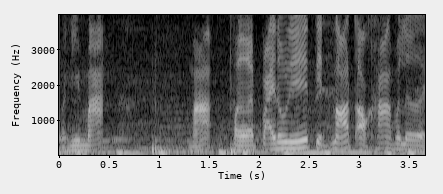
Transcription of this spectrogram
วันนี้มะมะเปิดไปตรงนี้ติดน็อตออกข้างไปเลย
